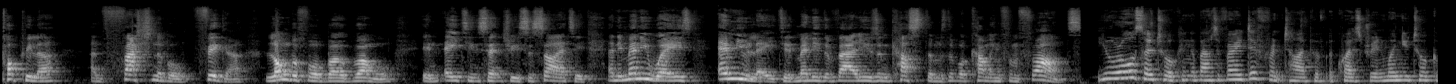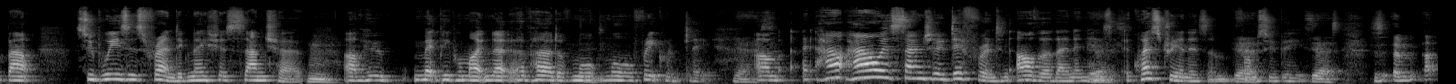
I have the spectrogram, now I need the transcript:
popular and fashionable figure long before Beau Brummel in 18th century society, and in many ways emulated many of the values and customs that were coming from France. You're also talking about a very different type of equestrian when you talk about Soubise's friend Ignatius Sancho, mm. um, who people might know, have heard of more more frequently. Yes. Um, how how is Sancho different and other than in yes. his equestrianism yes. from Soubise? Yes, um, uh,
